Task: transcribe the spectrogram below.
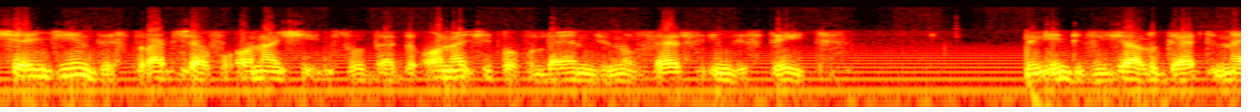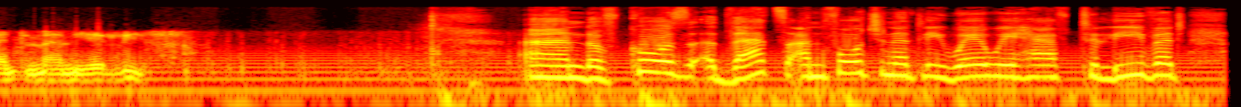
changing the structure of ownership so that the ownership of land, you know, first in the state. The individual get 99 year lease. And of course, that's unfortunately where we have to leave it.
